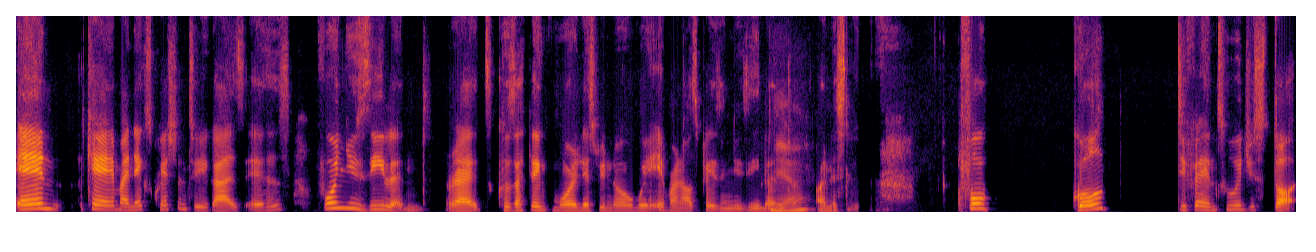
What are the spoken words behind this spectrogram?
And okay, my next question to you guys is for New Zealand, right? Because I think more or less we know where everyone else plays in New Zealand, Yeah. honestly. For goal defense, who would you start?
